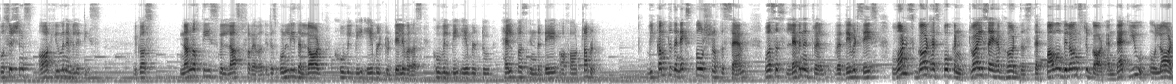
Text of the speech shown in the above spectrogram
positions, or human abilities? Because none of these will last forever. It is only the Lord who will be able to deliver us, who will be able to help us in the day of our trouble. We come to the next portion of the psalm, verses 11 and 12, where David says, Once God has spoken, twice I have heard this, that power belongs to God, and that you, O Lord,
